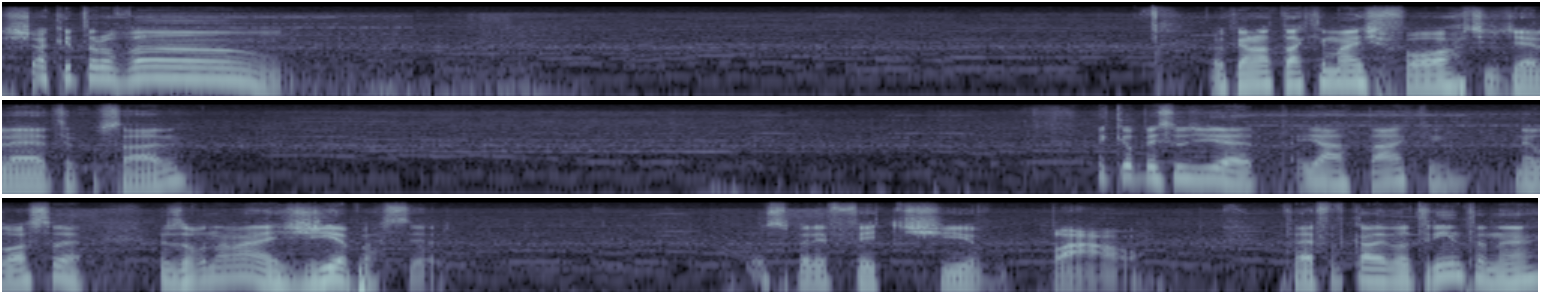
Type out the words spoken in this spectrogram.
Choque trovão. Eu quero um ataque mais forte de elétrico, sabe? É que eu preciso de, de ataque. O negócio é. Resolvo na magia, parceiro. Super efetivo. Plau. Vai ficar level 30, né?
